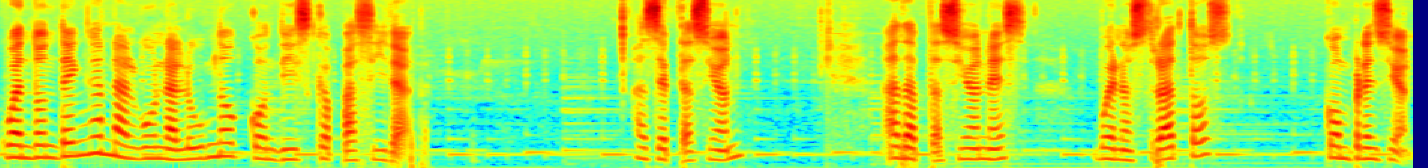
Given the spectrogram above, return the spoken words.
cuando tengan algún alumno con discapacidad. Aceptación, adaptaciones, buenos tratos, comprensión.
